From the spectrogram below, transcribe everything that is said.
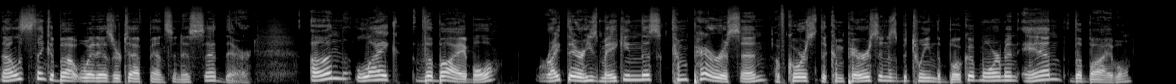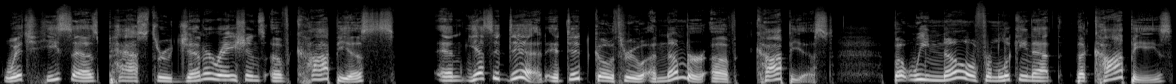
Now let's think about what Ezra Taft Benson has said there. Unlike the Bible, right there he's making this comparison. Of course, the comparison is between the Book of Mormon and the Bible which he says passed through generations of copyists. And yes, it did. It did go through a number of copyists. But we know from looking at the copies,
